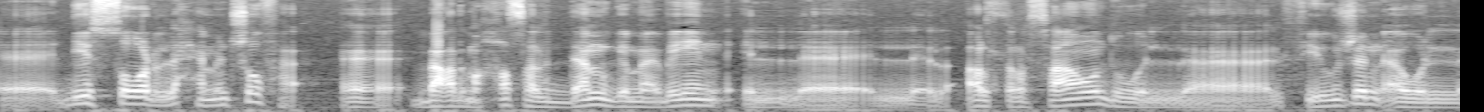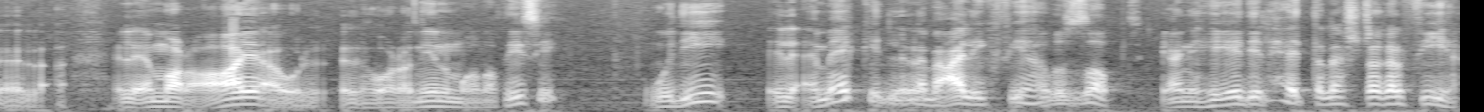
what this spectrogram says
آه، دي الصور اللي إحنا بنشوفها. آه، بعد ما حصل الدمج ما بين ال ultrasound وال fusion أو ال MRI أو ال- اللي هو الرنين المغناطيسي. ودي الأماكن اللي أنا بعالج فيها بالظبط يعني هي دي الحتة اللي هشتغل فيها.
